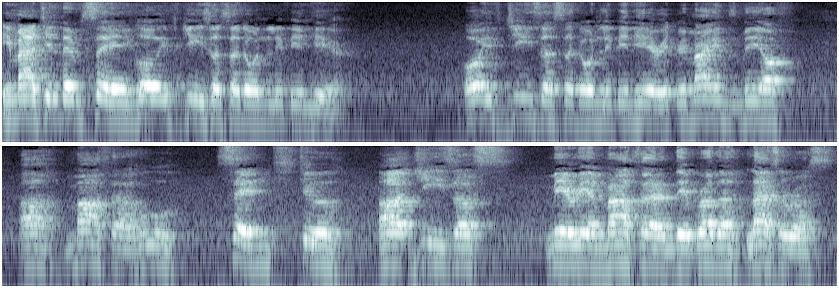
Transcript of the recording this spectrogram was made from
imagine them saying, Oh, if Jesus had only been here. Oh, if Jesus had only been here. It reminds me of uh, Martha who sent to uh, Jesus, Mary and Martha and their brother Lazarus.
